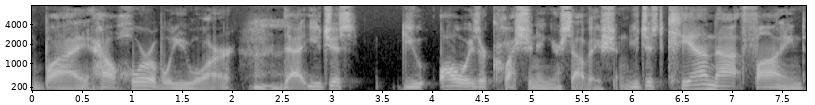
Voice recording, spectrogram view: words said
by how horrible you are mm-hmm. that you just you always are questioning your salvation. You just cannot find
